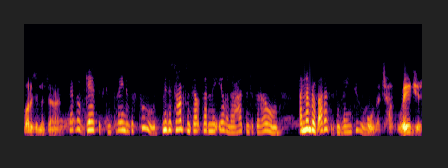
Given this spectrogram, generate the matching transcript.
What is it, Miss Sarah? Several guests have complained of the food. Mrs. Thompson felt suddenly ill and her husband took her home. A number of others have complained, too. Oh, that's outrageous.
